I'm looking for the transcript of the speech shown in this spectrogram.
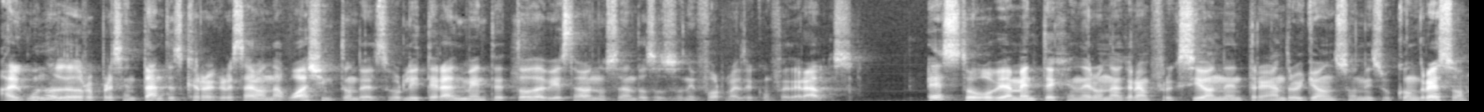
Algunos de los representantes que regresaron a Washington del Sur literalmente todavía estaban usando sus uniformes de confederados. Esto obviamente generó una gran fricción entre Andrew Johnson y su Congreso,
